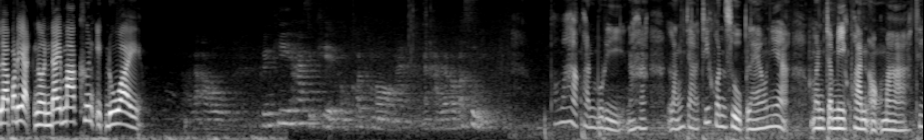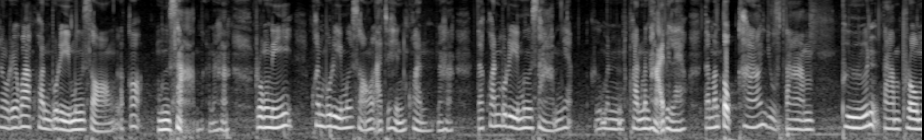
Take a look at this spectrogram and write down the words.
และประหยัดเงินได้มากขึ้นอีกด้วยเราเอาพื้นที่ 50 เขตของคอทมมานะคะ แล้วเราก็สุ่ม เพราะว่าควันบุหรี่นะคะหลังจากที่คนสูบแล้วเนี่ยมันจะมีควันออกมาที่เราเรียกว่าควันบุหรี่มือสองแล้วก็มือสามนะคะตรงนี้ควันบุหรี่มือสองเราอาจจะเห็นควันนะคะแต่ควันบุหรี่มือสามเนี่ยคือมันควันมันหายไปแล้ว แต่มันตกค้างอยู่ตามพื้น ตามพรม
